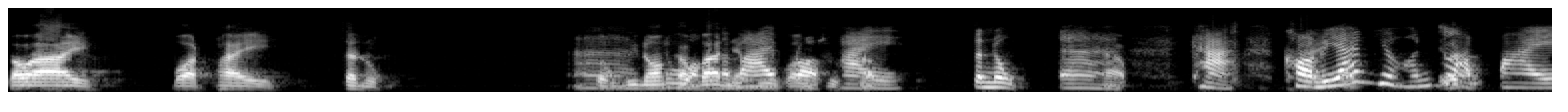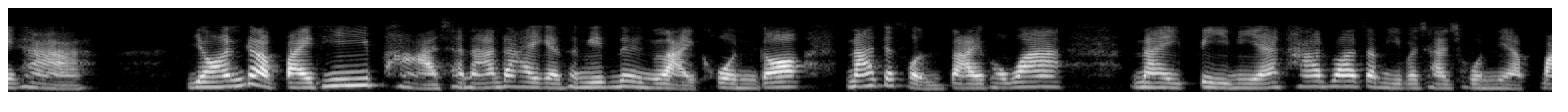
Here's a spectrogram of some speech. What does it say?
สบายปลอดภัยสนุกอ่า ส่งพี่น้องกลับบ้านสะดวอย่างมีความสบสุขปลอดภัยครับสนุกอ่าครับค่ะ ขออนุญาตใช่ครับย้อนกลับไปค่ะ ย้อนกลับไปที่ผาชนะใดกันสักนิดหนึ่งหลายคนก็น่าจะสนใจ เพราะว่าในปีนี้คาดว่าจะมีประชาชนเนี่ยไป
